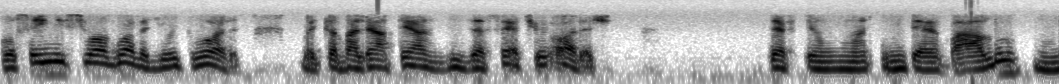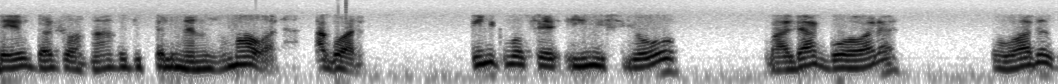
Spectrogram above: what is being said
Você iniciou agora de 8 horas, vai trabalhar até às 17 horas deve ter um intervalo no meio da jornada de pelo menos uma hora. Agora, fim que você iniciou, vale agora, horas,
